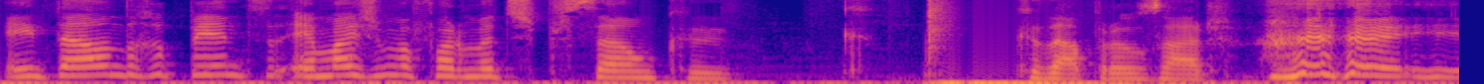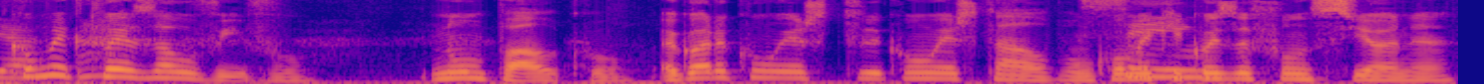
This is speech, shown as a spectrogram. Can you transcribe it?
então, de repente, é mais uma forma de expressão que que dá para usar. yeah. Como é que tu és ao vivo? Num palco, agora com este, com este álbum, como Sim. é que a coisa funciona?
